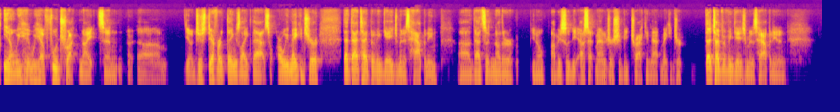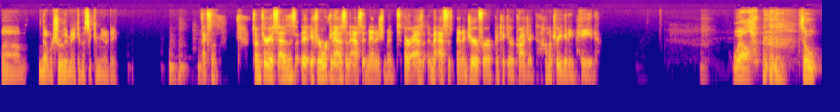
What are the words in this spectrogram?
you know we we have food truck nights and um, you know just different things like that so are we making sure that that type of engagement is happening uh, that's another you know, obviously the asset manager should be tracking that, making sure that type of engagement is happening. And um, that we're truly making this a community. Excellent. So I'm curious, as if you're working as an asset management or as an asset manager for a particular project, how much are you getting paid? Well, so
